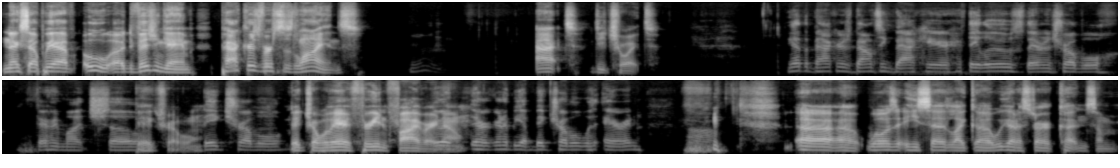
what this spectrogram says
Next up, we have ooh a division game: Packers versus Lions Mm. at Detroit. Yeah, the Packers bouncing back here. If they lose, they're in trouble. Very much so. Big trouble. Big trouble. Big trouble. They are three and five right they're, now. They're going to be a big trouble with Aaron. Um, uh what was it he said like uh we got to start cutting some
